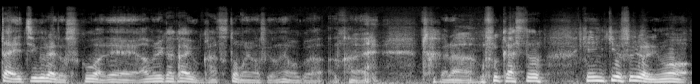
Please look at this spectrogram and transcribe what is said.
対1ぐらいのスコアでアメリカ海軍勝つと思いますけどね、僕は。はい、だから昔の研究するよりも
